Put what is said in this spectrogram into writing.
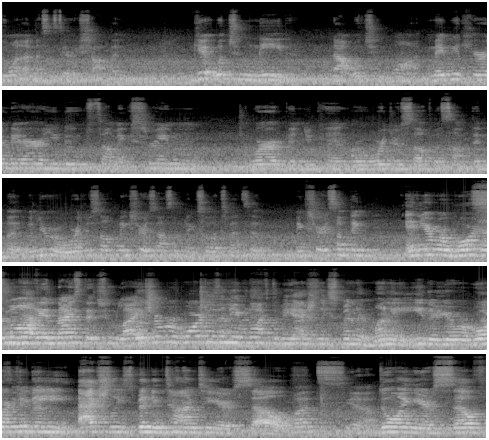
doing unnecessary shopping. Get what you need, not what you want. Maybe here and there you do some extreme work and you can reward yourself with something, but when you reward yourself, make sure it's not something so expensive. Make sure it's something And your reward small have and nice that you like. But your reward doesn't even have to be actually spending money either. Your reward Doesn't be actually spending time to yourself. What? Yeah. Doing your self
